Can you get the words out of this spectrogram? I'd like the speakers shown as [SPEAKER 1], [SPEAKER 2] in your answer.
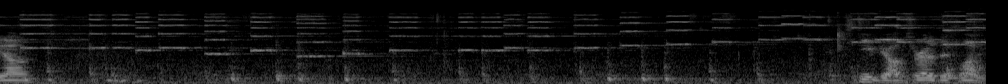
[SPEAKER 1] young. Steve Jobs wrote this one.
